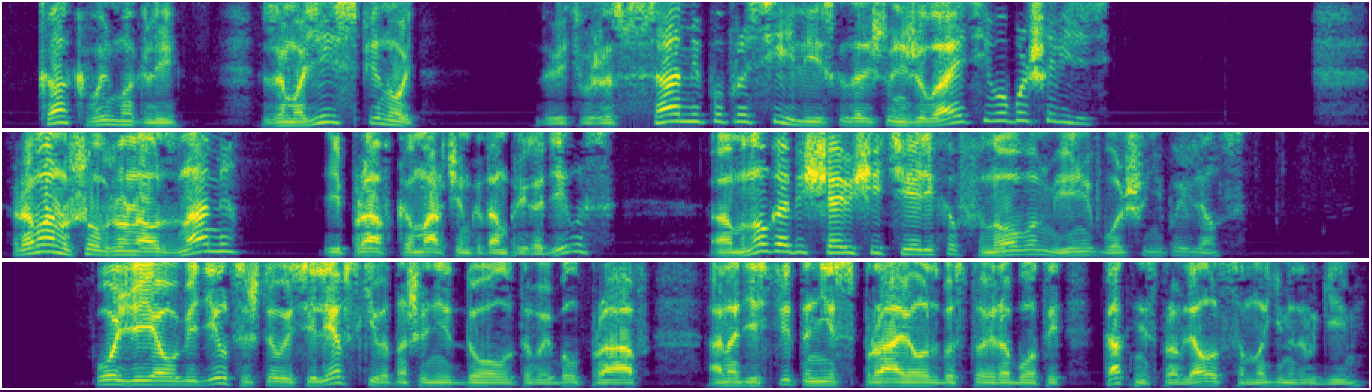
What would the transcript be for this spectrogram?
— Как вы могли? За моей спиной... Да ведь вы же сами попросили и сказали, что не желаете его больше видеть. Роман ушел в журнал «Знамя», и правка Марченко там пригодилась, а многообещающий Терехов в новом мире больше не появлялся. Позже я убедился, что Василевский в отношении Долотовой был прав. Она действительно не справилась бы с той работой, как не справлялась со многими другими.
